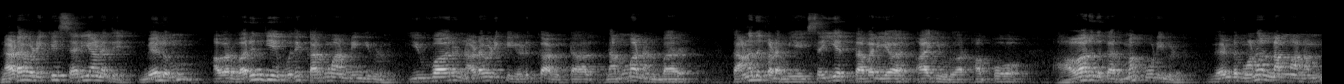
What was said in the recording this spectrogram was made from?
நடவடிக்கை சரியானது. மேலும் அவர் வருந்திய போதே கர்மா நீங்கிவிடும். இவ்வாறு நடவடிக்கை எடுக்காவிட்டால் நம்ம நண்பர் தனது கடமையை செய்ய தவறியவர் ஆகிவிடுவார். அப்போது அவரது கர்மா கூடிவிடும். வேண்டுமானால் நம்ம நம்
